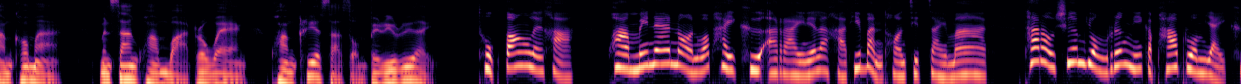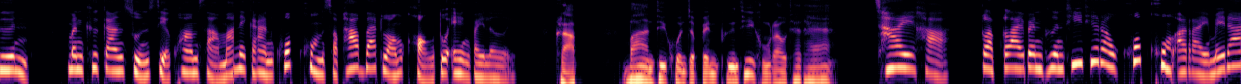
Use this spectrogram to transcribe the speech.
ามเข้ามา มันสร้างความหวาดระแวง ความเครียดสะสมไปเรื่อยถูกต้องเลยค่ะ ความไม่แน่นอนว่าภัยคืออะไรเนี่ยแหละค่ะที่บั่นทอนจิตใจมาก ถ้าเราเชื่อมโยงเรื่องนี้กับภาพรวมใหญ่ขึ้น มันคือการสูญเสียความสามารถในการควบคุมสภาพแวดล้อมของตัวเองไปเลยๆครับ บ้านที่ควรจะเป็นพื้นที่ของเราแท้ใช่ค่ะ กลับกลายเป็นพื้นที่ที่เราควบคุมอะไรไม่ได้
